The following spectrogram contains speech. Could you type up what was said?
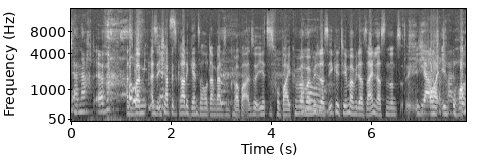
der Nacht äh, Also, bei mir, also ich habe jetzt gerade Gänsehaut am ganzen Körper. Also jetzt ist vorbei. Können wir mal Oh. wieder das Ekelthema wieder sein lassen? Sonst ich, Ja, oh, total. oh,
